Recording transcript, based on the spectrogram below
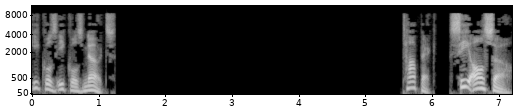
Notes. See also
